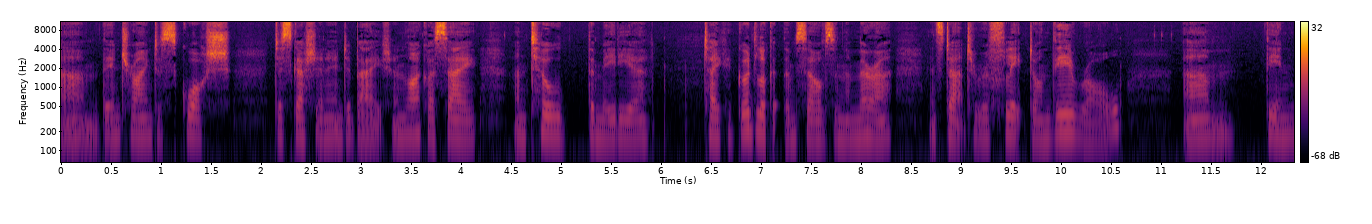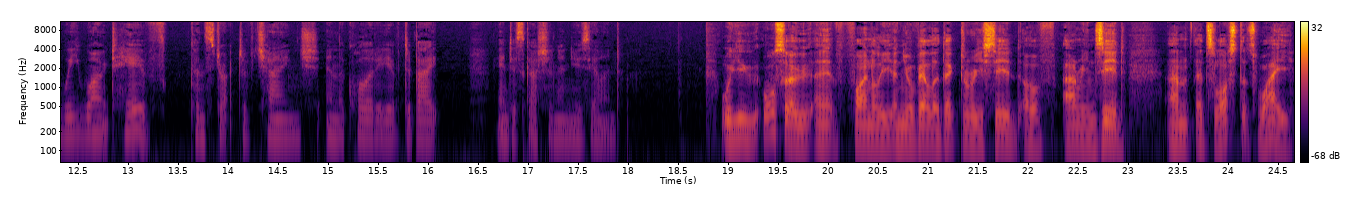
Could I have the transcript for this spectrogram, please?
um, than trying to squash discussion and debate. And like I say, until the media take a good look at themselves in the mirror and start to reflect on their role, um, then we won't have constructive change in the quality of debate and discussion in New Zealand. Well, you also uh, finally in your valedictory said of RNZ, um, it's lost its way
